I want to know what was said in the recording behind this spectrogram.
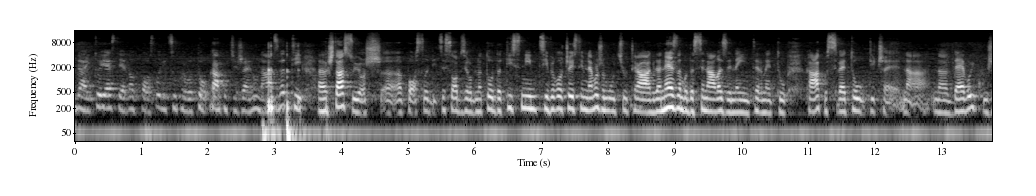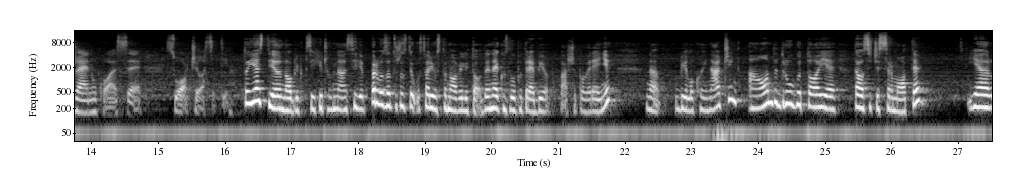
Da, i to jeste jedna od posledica upravo to kako će ženu nazvati. E, šta su još e, posledice s obzirom na to da ti snimci vrlo često im ne možemo ući u trag, da ne znamo da se nalaze na internetu, kako sve to utiče na, na devojku, ženu koja se suočila sa tim. To jeste jedan oblik psihičkog nasilja. Prvo zato što ste u stvari ustanovili to, da je neko zloupotrebio vaše poverenje na bilo koji način, a onda drugo to je da osjeća sramote, jer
